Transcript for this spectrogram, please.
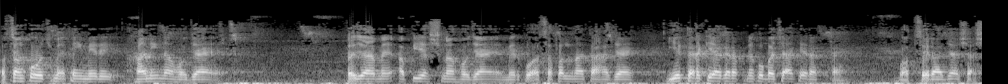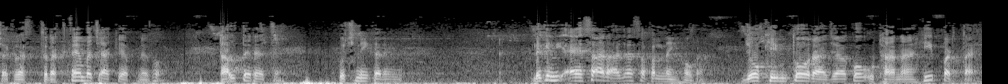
और संकोच में कहीं मेरे हानि ना हो जाए, प्रजा में अपयश ना हो जाए, मेरे को असफल ना कहा जाए, ये करके अगर अपने को बचा के रखता है, बहुत से राजा शासक रखते हैं बचा के अपने को, टालते रहते हैं, कुछ नहीं करेंगे। लेकिन ऐसा राजा सफल नहीं होगा जोखिम तो राजा को उठाना ही पड़ता है।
